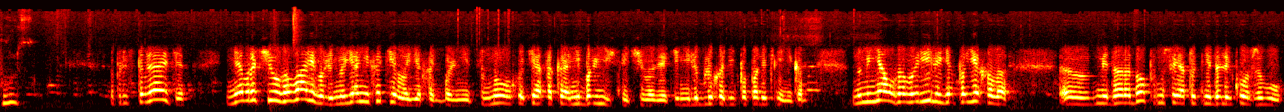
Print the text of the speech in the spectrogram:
Пульс. Вы представляете? Меня врачи уговаривали, но я не хотела ехать в больницу. Ну, хоть я такая не больничный человек, я не люблю ходить по поликлиникам. Но меня уговорили, я поехала в медгородок, потому что я тут недалеко живу,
